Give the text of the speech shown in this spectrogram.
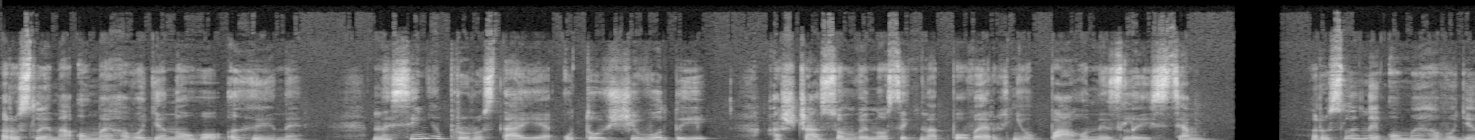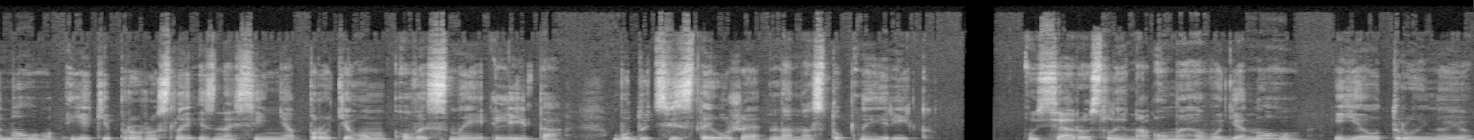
рослина омега-водяного гине. Насіння проростає у товщі води, а з часом виносить над поверхню пагони з листям. Рослини омега-водяного, які проросли із насіння протягом весни літа, будуть цвісти уже на наступний рік. Уся рослина омега-водяного є отруйною.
